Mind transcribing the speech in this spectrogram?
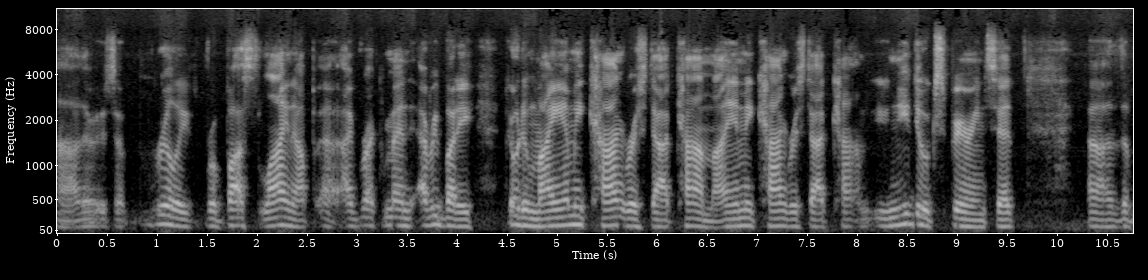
uh, there's a really robust lineup. Uh, I recommend everybody go to miamicongress.com, miamicongress.com. You need to experience it. Uh, the,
